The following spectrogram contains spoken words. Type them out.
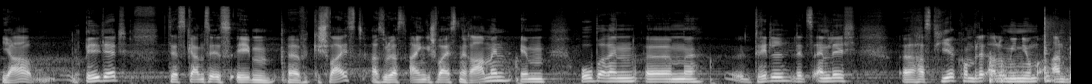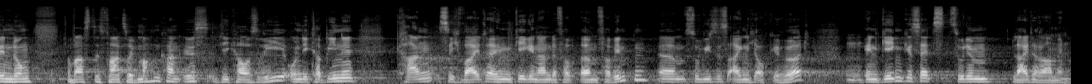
ja, bildet. Das Ganze ist eben äh, geschweißt, also du hast einen geschweißten Rahmen im oberen ähm, Drittel letztendlich hast hier komplett Aluminiumanbindung. Was das Fahrzeug machen kann, ist, die Karosserie und die Kabine kann sich weiterhin gegeneinander ver ähm, verbinden, ähm, so wie es eigentlich auch gehört, mhm. entgegengesetzt zu dem Leiterrahmen.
